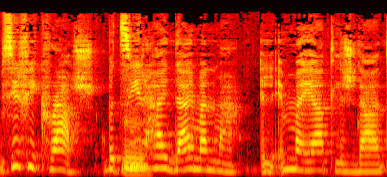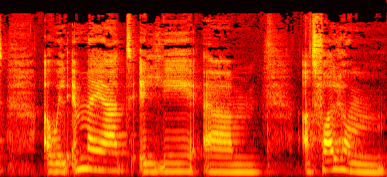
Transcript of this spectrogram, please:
بصير في كراش وبتصير هاي دائما مع الإميات الجداد أو الإميات اللي أطفالهم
